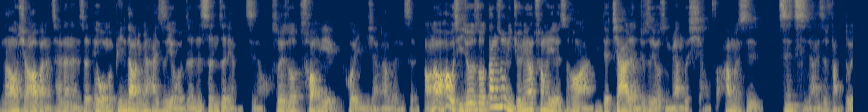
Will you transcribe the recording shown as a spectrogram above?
然后小老板的菜单人生，诶，我们频道里面还是有人生这两个字哦，所以说创业会影响到人生。好，那我好奇就是说，当初你决定要创业的时候啊，你的家人就是有什么样的想法？他们是支持还是反对？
